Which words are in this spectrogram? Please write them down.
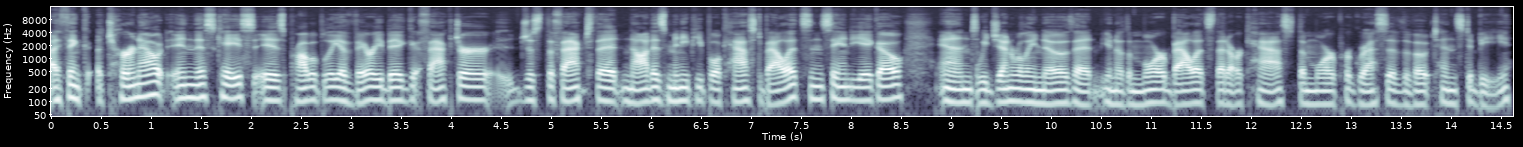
I think a turnout in this case is probably a very big factor. Just the fact that not as many people cast ballots in San Diego. And and we generally know that, you know, the more ballots that are cast, the more progressive the vote tends to be.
